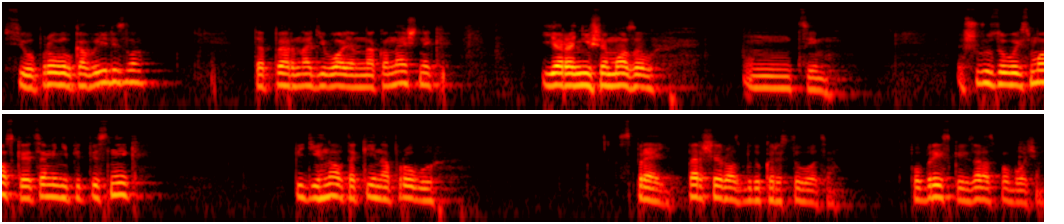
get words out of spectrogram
Все, проволока вилізла. Тепер надіваємо наконечник. Я раніше мазав цим шрузовою смазкою. Це мені підписник. Підігнав такий на пробу спрей. Перший раз буду користуватися. Побризкаю, зараз побачимо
